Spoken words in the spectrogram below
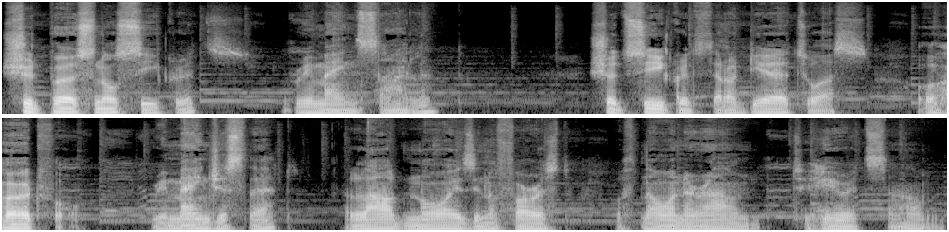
Should personal secrets remain silent? Should secrets that are dear to us or hurtful remain just that? A loud noise in a forest with no one around to hear its sound.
